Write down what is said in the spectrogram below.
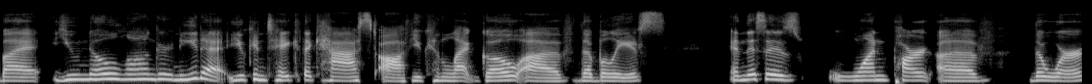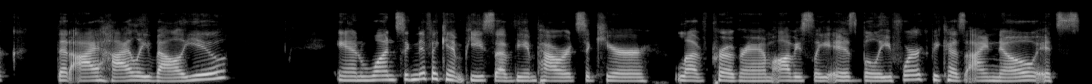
but you no longer need it. You can take the cast off, you can let go of the beliefs. And this is one part of the work that I highly value. And one significant piece of the Empowered Secure Love program obviously is belief work because I know it's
